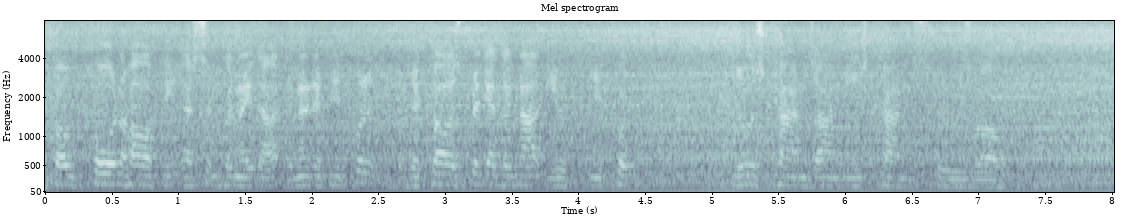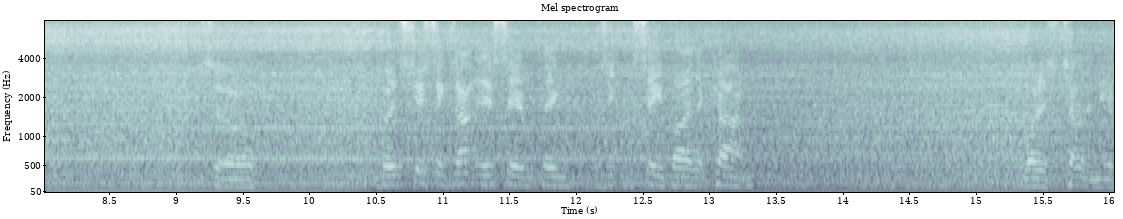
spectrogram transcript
about four and a half litre, something like that. And then if you put if the car's bigger than that, you you put those cans on these cans through as well. So, but it's just exactly the same thing as you can see by the can. what it's telling you.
